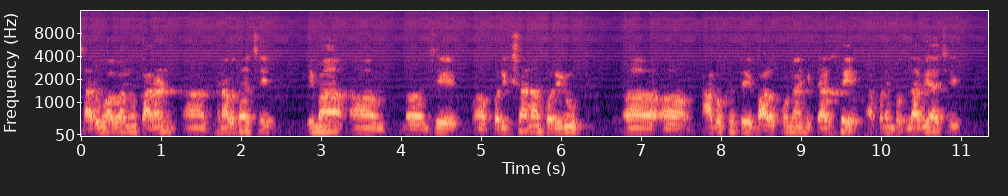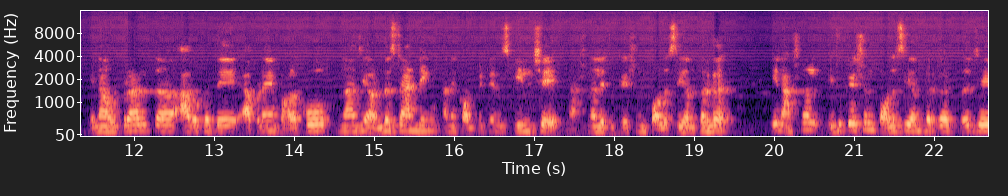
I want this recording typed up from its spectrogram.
સારું આવવાનું કારણ ઘણા બધા છે. એમાં જે પરીક્ષાના પરિરૂપ આ વખતે બાળકોના હિતાર્થે આપણે બદલાવ્યા છે. એના ઉપરાંત આ વખતે આપણે બાળકોના જે અન્ડરસ્ટેન્ડિંગ અને કોમ્પિટન્સ સ્કિલ છે નેશનલ એજ્યુકેશન પોલિસી અંતર્ગત, એ નેશનલ એજ્યુકેશન પોલિસી અંતર્ગત જે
